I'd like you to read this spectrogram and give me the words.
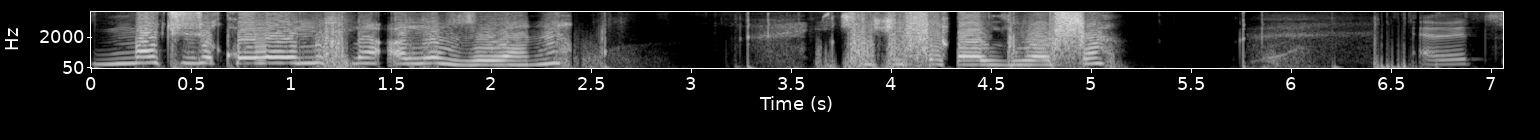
Maçı kolaylıkla alırız yani. İki kişi kaldılarsa. Evet.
